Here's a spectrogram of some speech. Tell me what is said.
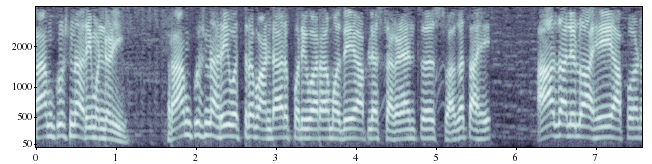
रामकृष्ण हरी मंडळी रामकृष्ण हरी वस्त्र भांडार परिवारामध्ये आपल्या सगळ्यांचं स्वागत आहे. आज आलेलो आहे आपण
